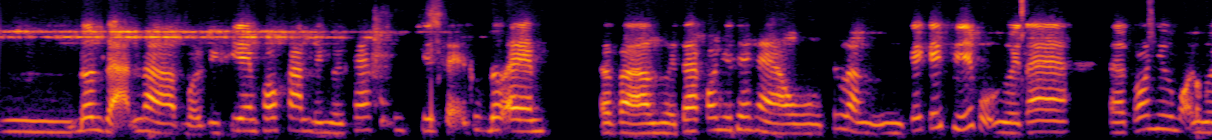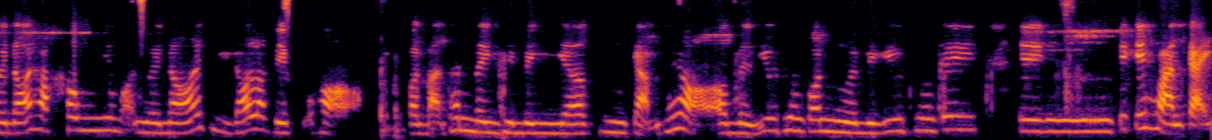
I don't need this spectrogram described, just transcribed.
um, đơn giản là bởi vì khi em khó khăn thì người khác cũng chia sẻ giúp đỡ em. Và người ta có như thế nào? Tức là cái cái phía của người ta à, có như mọi người nói hoặc không như mọi người nói thì đó là việc của họ. Còn bản thân mình thì mình ờ, cảm thấy họ mình yêu thương con người mình yêu thương cái cái cái, cái hoàn cảnh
